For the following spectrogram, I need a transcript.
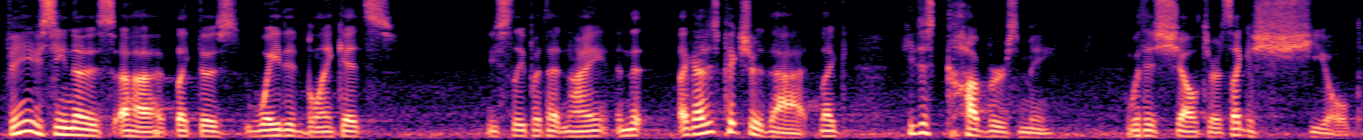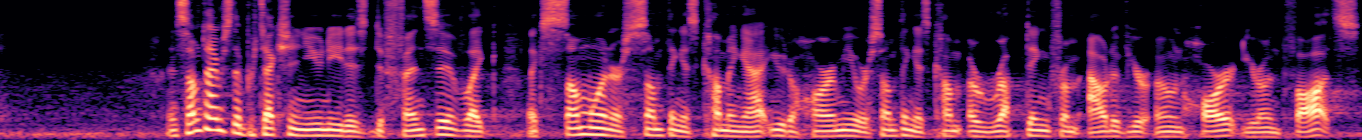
Have any of you seen those uh, like those weighted blankets you sleep with at night? And the, like I just picture that. Like he just covers me with his shelter. It's like a shield. And sometimes the protection you need is defensive, like, like someone or something is coming at you to harm you, or something is come erupting from out of your own heart, your own thoughts,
